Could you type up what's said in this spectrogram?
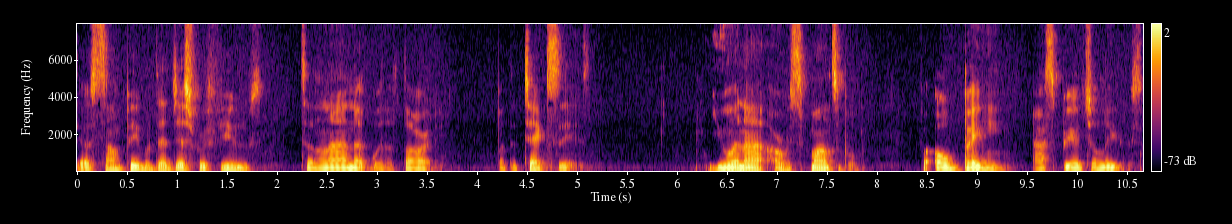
there are some people that just refuse to line up with authority. But the text says, you and I are responsible for obeying our spiritual leaders.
